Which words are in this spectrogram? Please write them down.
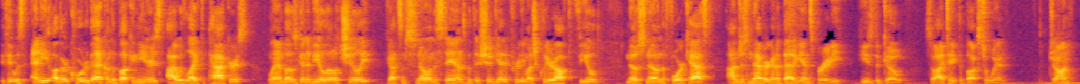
If it was any other quarterback on the Buccaneers, I would like the Packers. Lambeau's going to be a little chilly. Got some snow in the stands, but they should get it pretty much cleared off the field. No snow in the forecast. I'm just never going to bet against Brady. He's the GOAT. So I take the Bucks to win. John?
